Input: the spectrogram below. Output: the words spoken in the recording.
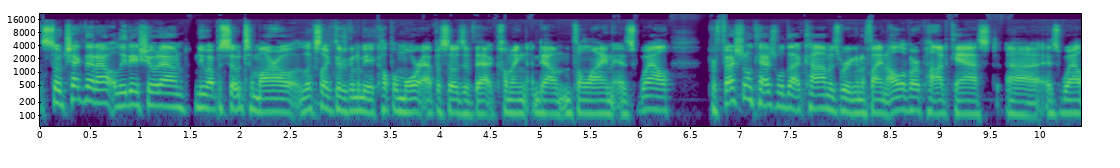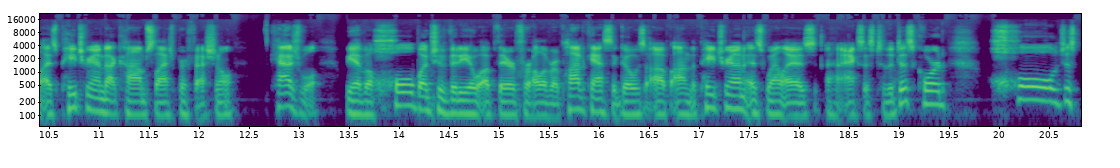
so check that out. Elite Eight Showdown, new episode tomorrow. It looks like there's going to be a couple more episodes of that coming down the line as well. Professionalcasual.com is where you're going to find all of our podcast, uh, as well as patreon.com slash professional casual. We have a whole bunch of video up there for all of our podcasts that goes up on the Patreon, as well as uh, access to the Discord. Whole, just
